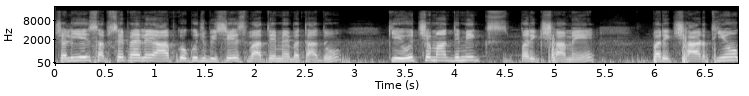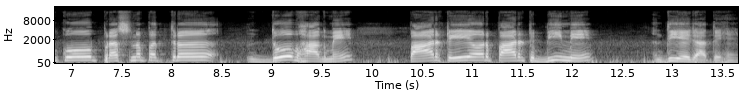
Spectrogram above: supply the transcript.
चलिए, सबसे पहले आपको कुछ विशेष बातें मैं बता दूँ कि उच्च माध्यमिक परीक्षा में परीक्षार्थियों को प्रश्न पत्र दो भाग में, पार्ट ए और पार्ट बी में दिए जाते हैं।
